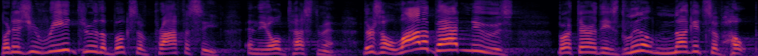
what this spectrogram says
But as you read through the books of prophecy in the Old Testament, there's a lot of bad news, but there are these little nuggets of hope.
